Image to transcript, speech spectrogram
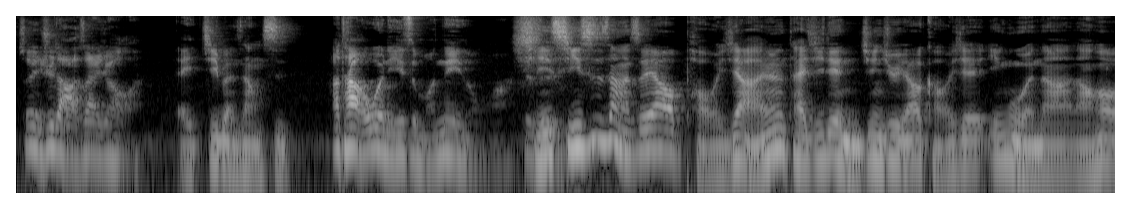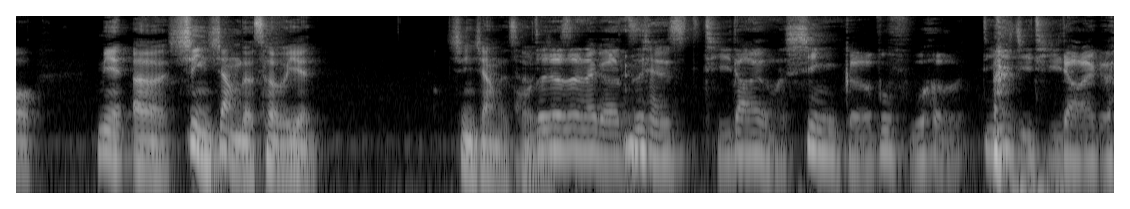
所以你去打赛就好了。哎、欸，基本上是。那、啊、他有问你什么内容吗？形形式上还是要跑一下，因为台积电你进去也要考一些英文啊，然后面呃性向的测验。性向的测验、哦，这就是那个之前提到那种性格不符合，第一集提到那个，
